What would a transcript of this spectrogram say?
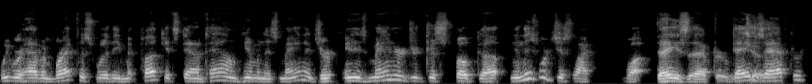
we were having breakfast with him at Puckett's downtown. Him and his manager, and his manager just spoke up, and these were just like what days after, days after.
